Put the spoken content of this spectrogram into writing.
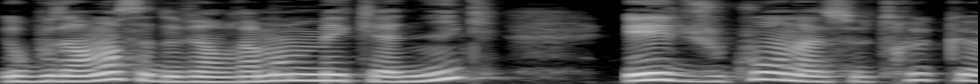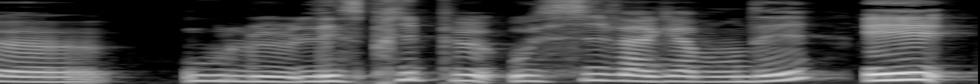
Et au bout d'un moment, ça devient vraiment mécanique. Et du coup, on a ce truc euh, où l'esprit peut aussi vagabonder et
